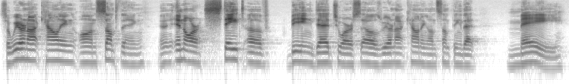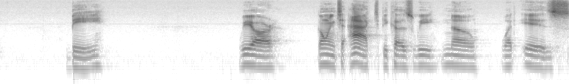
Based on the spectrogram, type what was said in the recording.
So we are not counting on something and in our state of being dead to ourselves. We are not counting on something that may be. We are going to act because we know what is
